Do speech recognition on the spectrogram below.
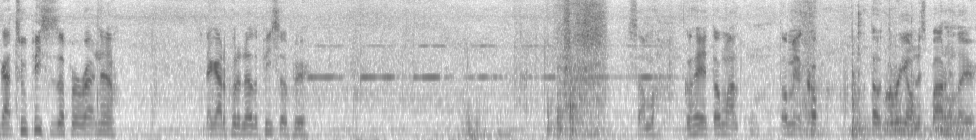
I got two pieces up here right now. They got to put another piece up here. So I'm gonna go ahead and throw my, throw me a couple, throw three on this bottom layer.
